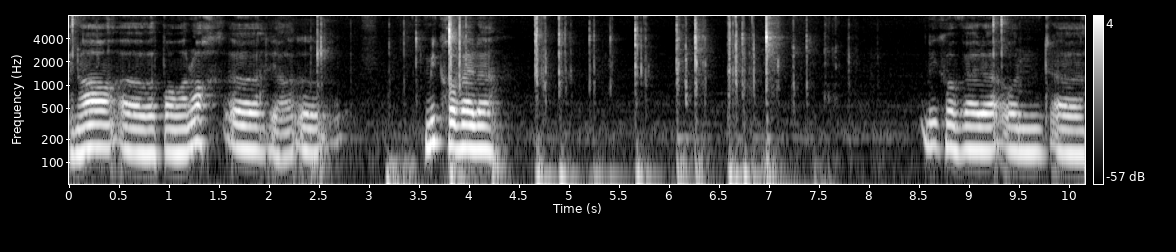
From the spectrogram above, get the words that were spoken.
Genau, äh, was brauchen wir noch? Äh, ja, äh, Mikrowelle. Mikrowelle und äh,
